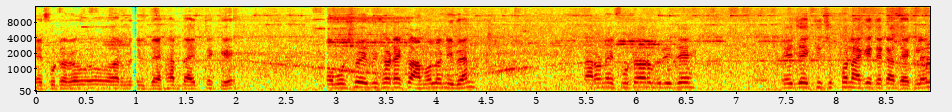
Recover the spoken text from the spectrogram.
এই ফুট ব্রিজ দেখার দায়িত্বে কে, অবশ্যই এই বিষয়টা একটু আমলও নেবেন। কারণ এই ফুট ওভার ব্রিজে, এই যে কিছুক্ষণ আগে যেটা দেখলেন,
